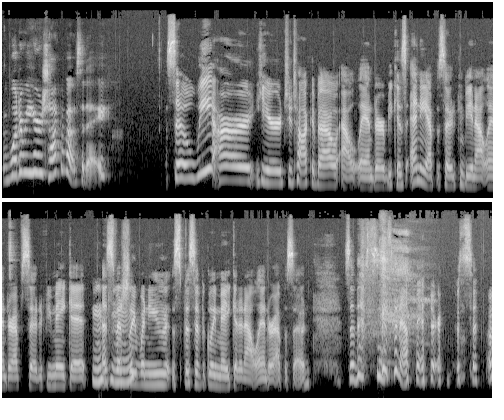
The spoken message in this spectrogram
what are we here to talk about today? So we are here to talk about Outlander because any episode can be an Outlander episode if you make it, Mhm. especially when you specifically make it an Outlander episode. So this is an Outlander episode.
